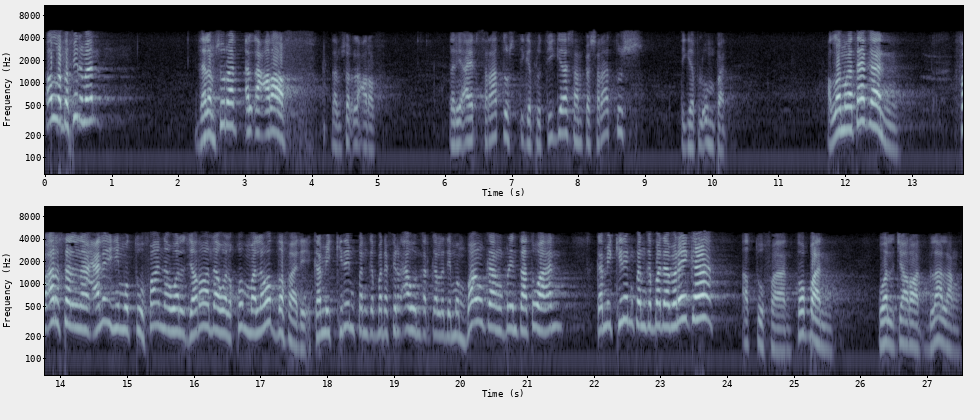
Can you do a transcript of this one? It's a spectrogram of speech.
Allah berfirman dalam surat Al-A'raf, dalam surat Al-A'raf dari ayat 133 sampai 134. Allah mengatakan, "Fa'arsalna 'alaihim at-tufana wal jarada wal qummal dhafadi." Kami kirimkan kepada Firaun tatkala dia membangkang perintah Tuhan, kami kirimkan kepada mereka at-tufan, topan, wal jarad, belalang,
